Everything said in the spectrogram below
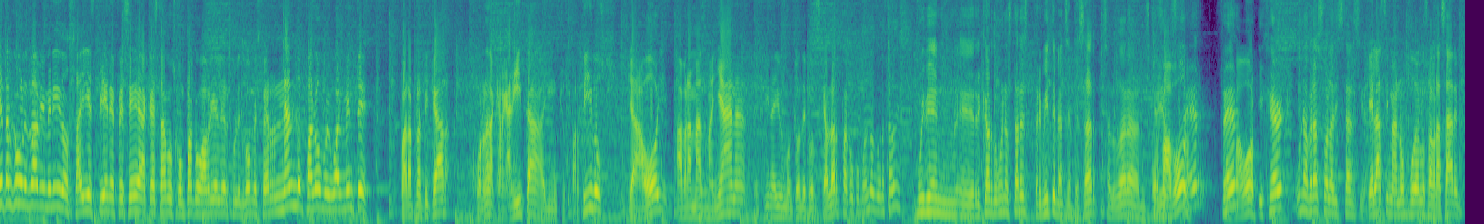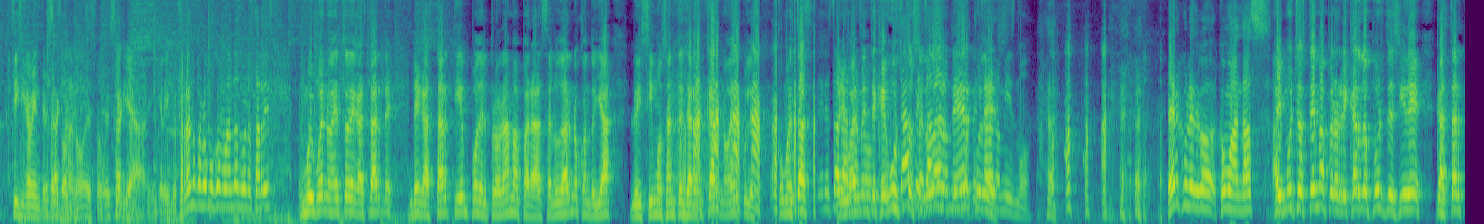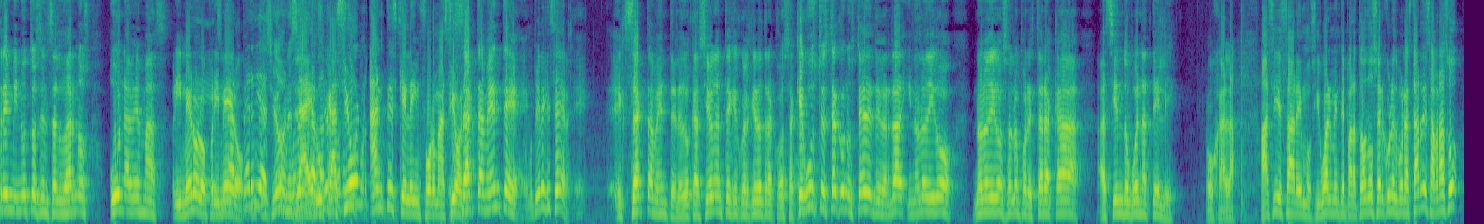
¿Qué tal? ¿Cómo les va? Bienvenidos a ESPN FC. Acá estamos con Paco Gabriel, Hércules Gómez, Fernando Palomo igualmente para platicar. Jornada cargadita, hay muchos partidos. Ya hoy, habrá más mañana. En fin, hay un montón de cosas que hablar. Paco, ¿cómo andas? Buenas tardes. Muy bien, eh, Ricardo, buenas tardes. Permíteme antes de empezar saludar a mis Por favor, Fer, por Fer favor. y Herc. Un abrazo a la distancia. Qué lástima no poderlos abrazar físicamente en persona. ¿no? Eso sería increíble. Fernando Palomo, ¿cómo andas? Buenas tardes. Es muy bueno esto de gastar, de, de gastar tiempo del programa para saludarnos cuando ya lo hicimos antes de arrancar, ¿no, Hércules? ¿Cómo estás? Pero igualmente, razón. qué gusto saludarte, mismo, Hércules. lo mismo. Hércules, ¿cómo andas? Hay muchos temas, pero Ricardo Puch decide gastar tres minutos en saludarnos una vez más. Primero lo Es primero. una pérdida de Educación, tiempo. es La cosas educación importantes. antes que la información. Exactamente. Como tiene que ser. Exactamente, la educación antes que cualquier otra cosa. Qué gusto estar con ustedes, de verdad, y no lo digo, no lo digo solo por estar acá haciendo buena tele. Ojalá. Así estaremos. Igualmente para todos. Hércules, buenas tardes. Abrazo.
